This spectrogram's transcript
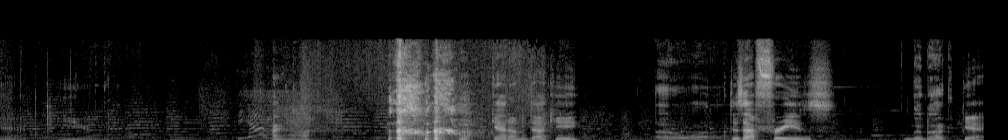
Yeah, you. Hiya. Get him, ducky. I don't want it. Does that freeze? The duck, Yeah.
